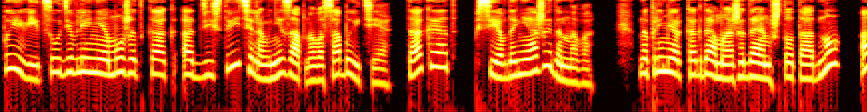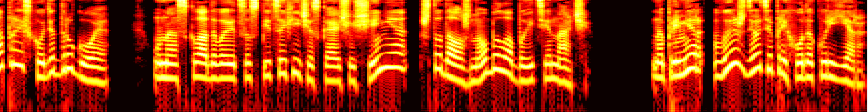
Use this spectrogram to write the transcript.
Появиться удивление может как от действительно внезапного события, так и от псевдонеожиданного. Например, когда мы ожидаем что-то одно, а происходит другое. У нас складывается специфическое ощущение, что должно было быть иначе. Например, вы ждете прихода курьера.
